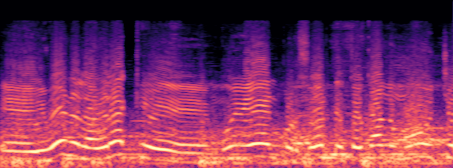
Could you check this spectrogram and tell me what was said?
Eh, y bueno, la verdad que muy bien, por suerte tocando mucho.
